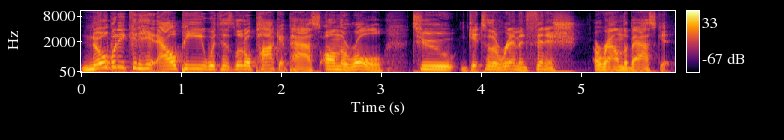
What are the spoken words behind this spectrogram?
Nobody could hit Alp with his little pocket pass on the roll to get to the rim and finish around the basket.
